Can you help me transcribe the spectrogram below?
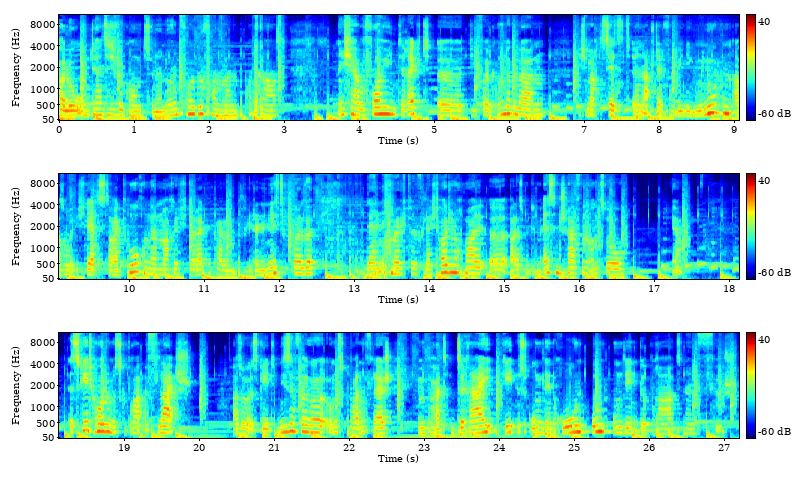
Hallo und herzlich willkommen zu einer neuen Folge von meinem Podcast. Ich habe vorhin direkt äh, die Folge runtergeladen. Ich mache das jetzt in Abständen von wenigen Minuten. Also ich lade es direkt hoch und dann mache ich direkt ein paar Minuten später die nächste Folge. Denn ich möchte vielleicht heute nochmal äh, alles mit dem Essen schaffen und so. Ja. Es geht heute um das gebratene Fleisch. Also es geht in dieser Folge ums gebratene Fleisch. Im Part 3 geht es um den rohen und um den gebratenen Fisch.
